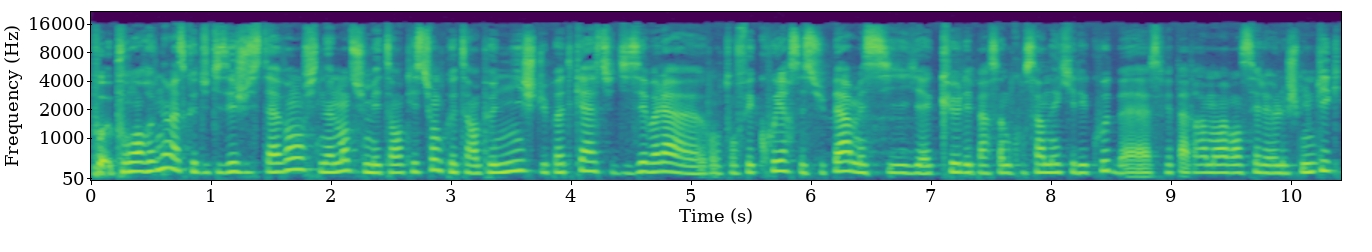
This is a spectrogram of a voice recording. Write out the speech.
Pour, pour, en revenir à ce que tu disais juste avant, finalement, tu mettais en question le côté un peu niche du podcast. Tu disais, voilà, quand on fait queer, c'est super, mais s'il y a que les personnes concernées qui l'écoutent, bah, ça fait pas vraiment avancer le, le schmilblick.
